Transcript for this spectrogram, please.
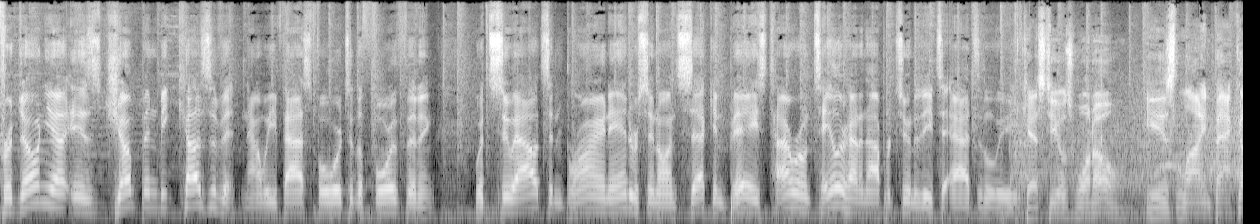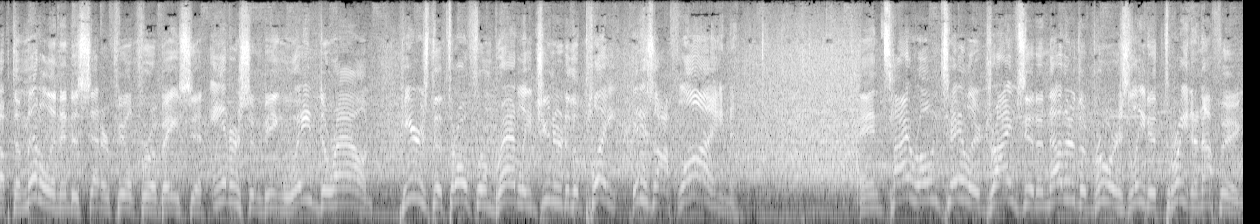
Fredonia is jumping because of it. Now we fast forward to the fourth inning. With two outs and Brian Anderson on second base, Tyrone Taylor had an opportunity to add to the lead. Castillo's 1 0 is lined back up the middle and into center field for a base hit. Anderson being waved around. Here's the throw from Bradley Jr. to the plate. It is offline. And Tyrone Taylor drives in another. The Brewers lead it 3 to nothing.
